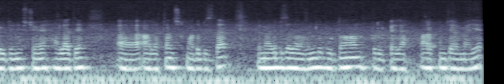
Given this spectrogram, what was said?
gördüyünüz kimi hələ də alətdən çıxmadı bizdə. Deməli bizə lazımdır burdan belə arxın gəlməyi.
